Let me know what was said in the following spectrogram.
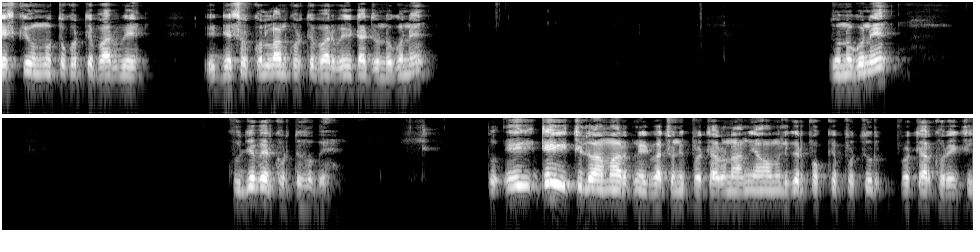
দেশকে উন্নত করতে পারবে, এই দেশের কল্যাণ করতে পারবে, এটা জনগণে জনগণে খুঁজে বের করতে হবে। তো এইটাই ছিল আমার নির্বাচনী প্রচারণা। আমি আওয়ামী লীগের পক্ষে প্রচুর প্রচার করেছি।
